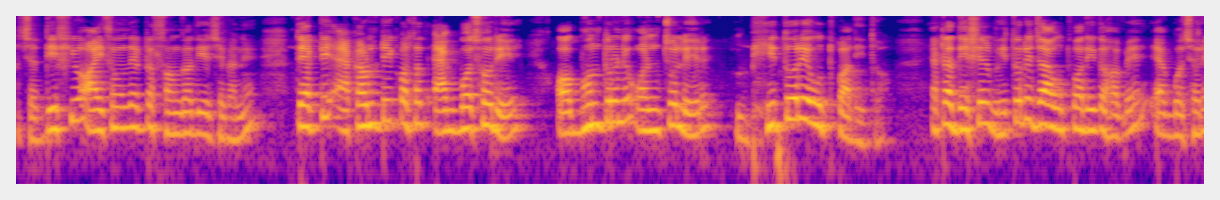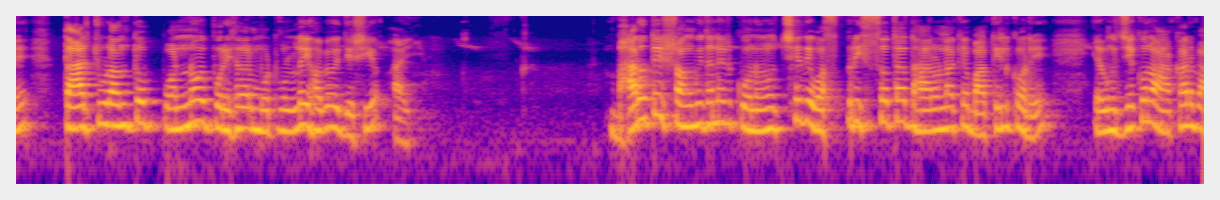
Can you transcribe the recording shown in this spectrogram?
আচ্ছা দেশীয় আয় সম্বন্ধে একটা সংজ্ঞা দিয়েছে এখানে। তো একটি অ্যাকাউন্টিং অর্থাৎ এক বছরে অভ্যন্তরীণ অঞ্চলের ভিতরে উৎপাদিত, একটা দেশের ভিতরে যা উৎপাদিত হবে এক বছরে, তার চূড়ান্ত পণ্য পরিষেবার মোট মূল্যই হবে ওই দেশীয় আয়। ভারতের সংবিধানের কোন অনুচ্ছেদে অস্পৃশ্যতা ধারণাকে বাতিল করে এবং যে কোনো আকার বা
